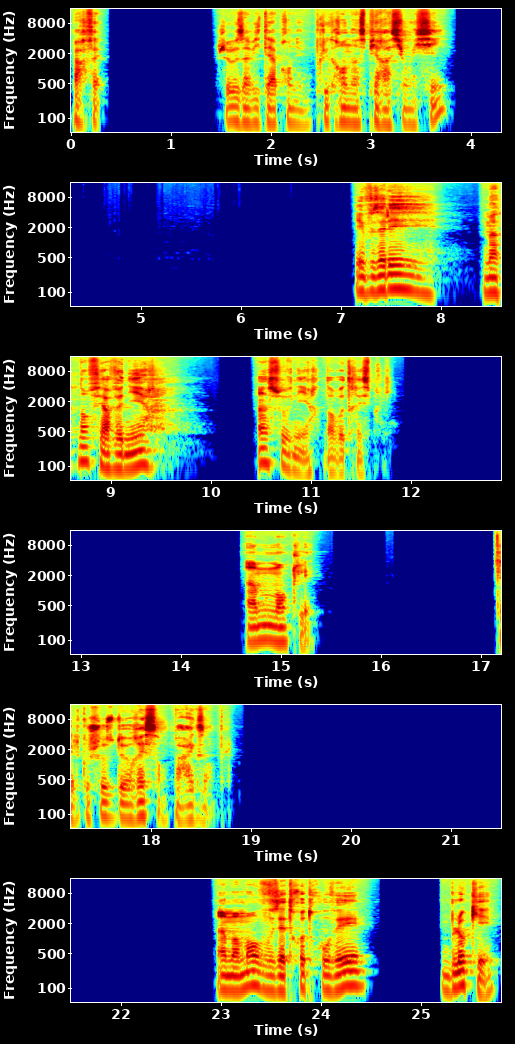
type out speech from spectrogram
Parfait. Je vais vous inviter à prendre une plus grande inspiration ici. Et vous allez maintenant faire venir un souvenir dans votre esprit. Un moment clé. Quelque chose de récent, par exemple. Un moment où vous êtes retrouvé bloqué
